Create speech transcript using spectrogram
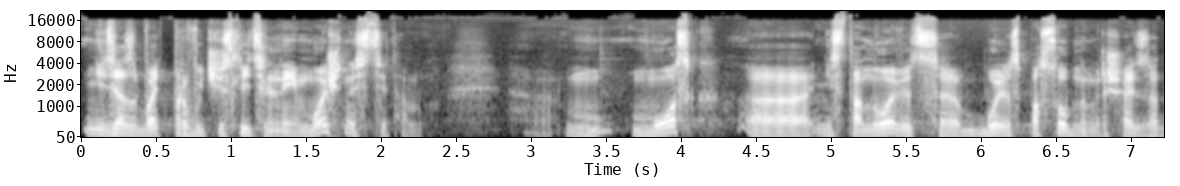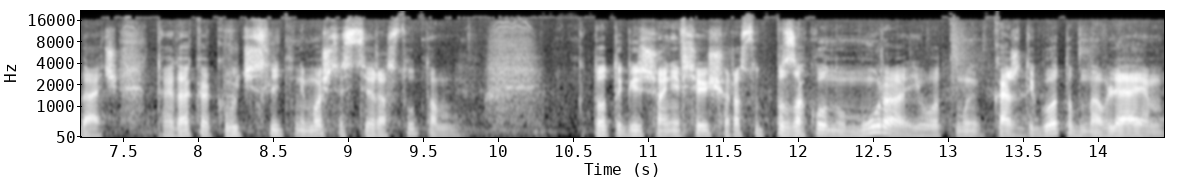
нельзя забывать про вычислительные мощности. Там, мозг э, не становится более способным решать задачи, тогда как вычислительные мощности растут там, Кто-то говорит, что они все еще растут по закону Мура, и вот мы каждый год обновляем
